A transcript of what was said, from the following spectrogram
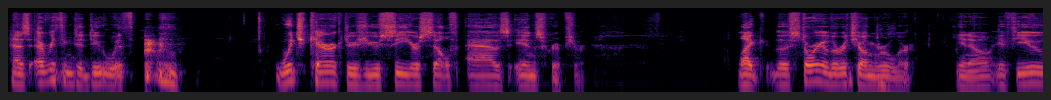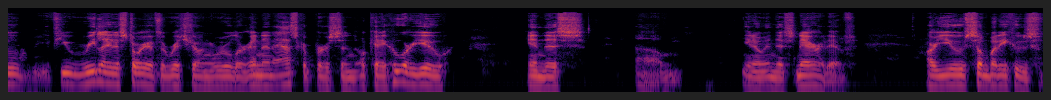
has everything to do with which characters you see yourself as in scripture. Like the story of the rich young ruler you know if you if you relay the story of the rich young ruler and then ask a person okay who are you in this um you know in this narrative? Are you somebody who's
